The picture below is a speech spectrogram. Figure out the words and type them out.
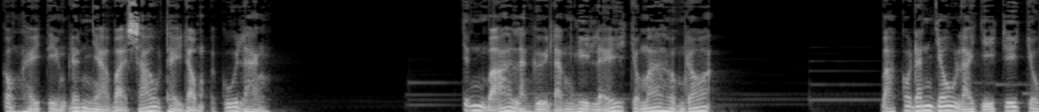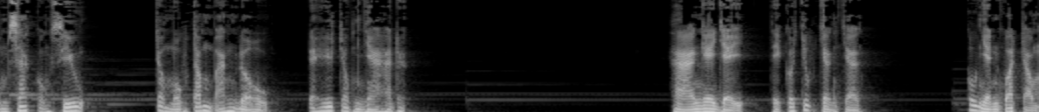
Con hãy tìm đến nhà bà Sáu thầy đồng ở cuối làng. Chính bà là người làm nghi lễ cho má hôm đó. Bà có đánh dấu lại vị trí chôn xác con xíu Trong một tấm bản đồ Để trong nhà đó. Hạ nghe vậy Thì có chút chần chờ Cô nhìn qua trọng,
